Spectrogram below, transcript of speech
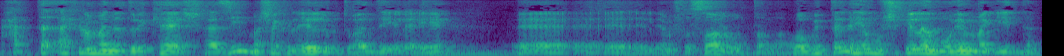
حتى إحنا ما ندركهاش. هذه المشاكل هي اللي بتؤدي إلى إيه؟ آآ آآ الانفصال والطلاق وبالتالي هي مشكلة مهمة جدا.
